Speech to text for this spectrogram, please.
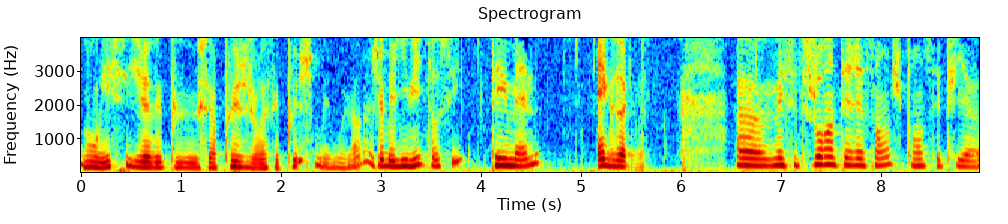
Oui, si j'avais pu faire plus, j'aurais fait plus, mais voilà, j'ai mes limites aussi. T'es humaine. Exact. Euh, mais c'est toujours intéressant, je pense. Et puis, euh,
